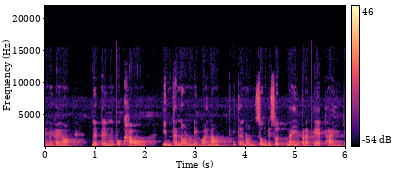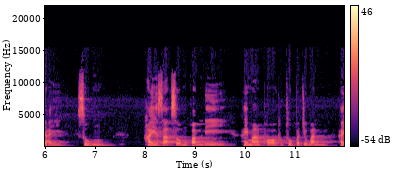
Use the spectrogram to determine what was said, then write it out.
นไม่ค่อยออก นึกถึงภูเขาอินทนนท์ดีกว่าเนาะอินทนนท์สูงที่สุดในประเทศไทยใหญ่สูง ให้สะสมความดีให้มากพอทุกๆ ปัจจุบัน ให้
